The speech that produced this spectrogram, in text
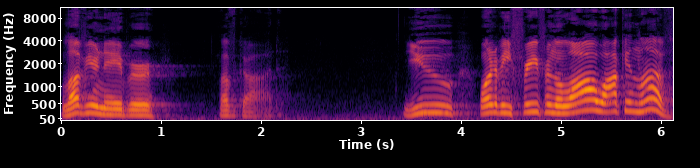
Love your neighbor, love God. You want to be free from the law? Walk in love.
